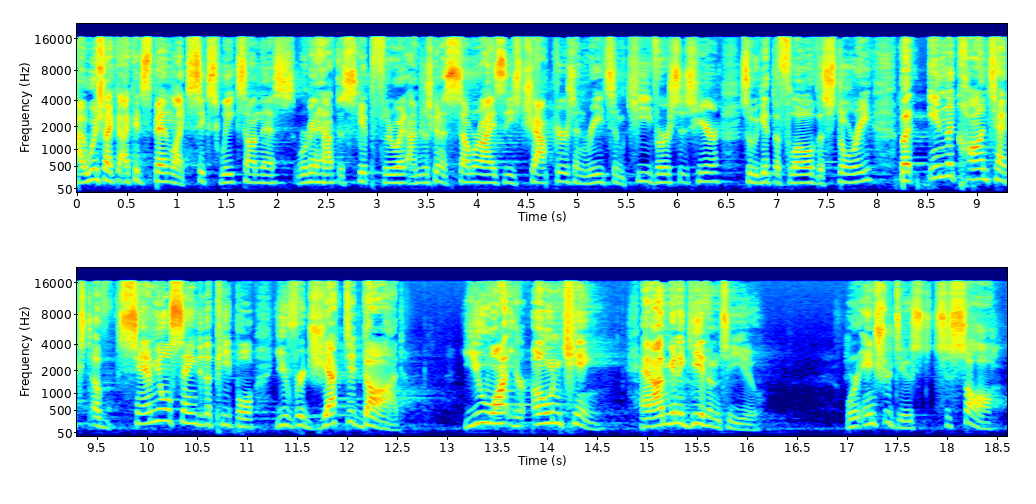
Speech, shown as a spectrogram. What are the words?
I wish I could spend like six weeks on this. We're going to have to skip through it. I'm just going to summarize these chapters and read some key verses here so we get the flow of the story. But in the context of Samuel saying to the people, You've rejected God, you want your own king, and I'm going to give him to you, we're introduced to Saul.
